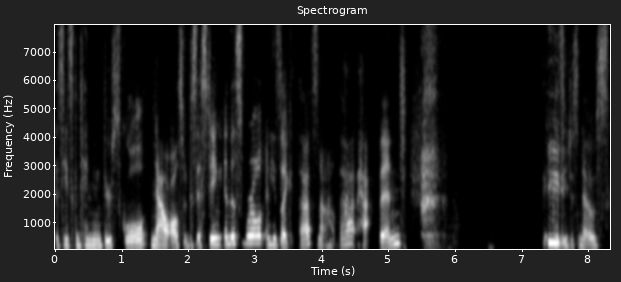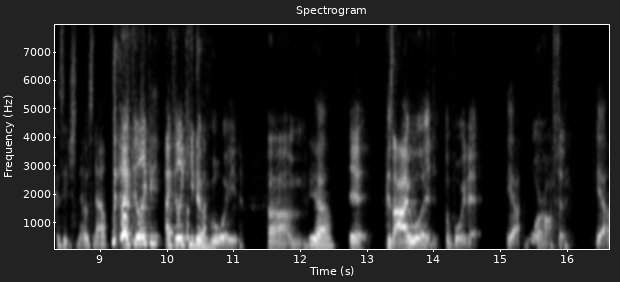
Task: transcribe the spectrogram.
as he's continuing through school, now also existing in this world. And he's like, that's not how that happened. Because he, he, just knows, because he just knows now. I feel like I feel like he'd avoid um yeah it because I would avoid it. Yeah. More often. Yeah.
